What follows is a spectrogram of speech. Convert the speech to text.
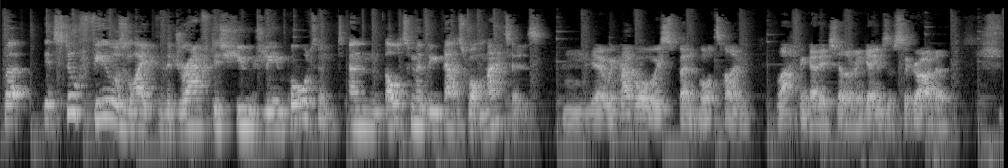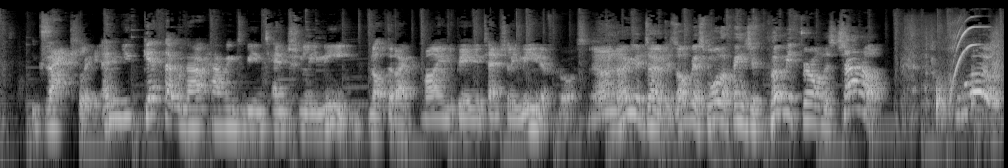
but it still feels like the draft is hugely important, and ultimately that's what matters. Mm, yeah, we have always spent more time laughing at each other in games of Sagrada. Exactly. And you get that without having to be intentionally mean. Not that I mind being intentionally mean, of course. No, no, you don't. It's obvious all the things you've put me through on this channel. Whoa!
